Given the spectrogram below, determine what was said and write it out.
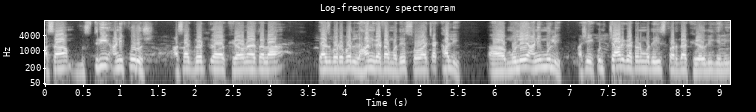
असा स्त्री आणि पुरुष असा गट खेळवण्यात आला. त्याचबरोबर लहान गटामध्ये सोळाच्या खाली मुले आणि मुली असे एकूण चार गटांमध्ये ही स्पर्धा खेळवली गेली.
